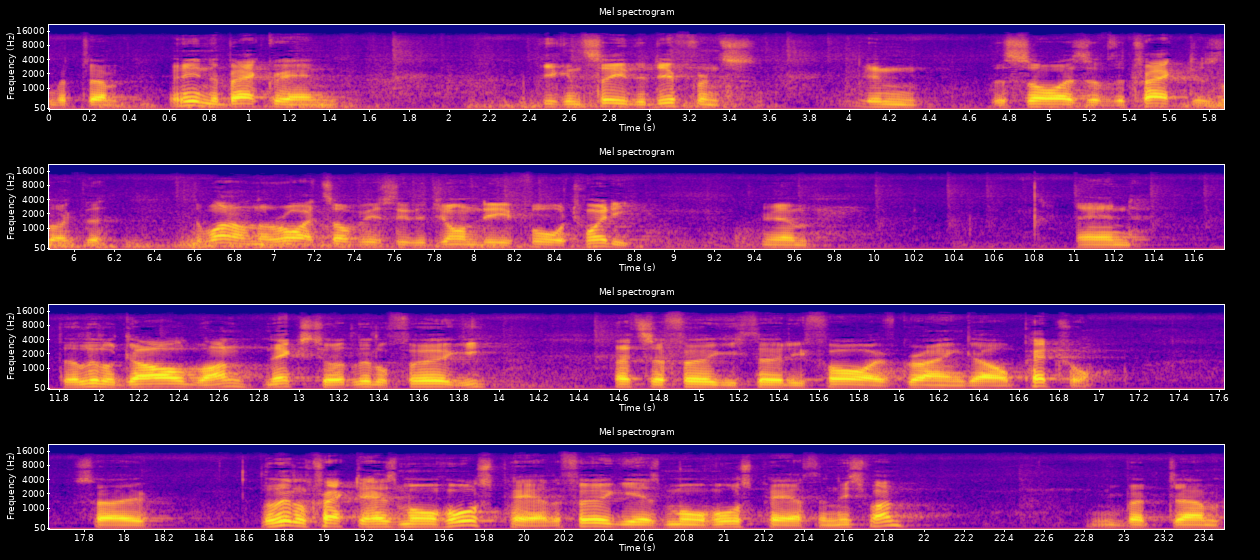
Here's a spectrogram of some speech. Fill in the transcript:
But um, and in the background, you can see the difference in the size of the tractors. Like the the one on the right's obviously the John Deere 420, um, and the little gold one next to it, little Fergie, that's a Fergie 35 grey and gold petrol. So the little tractor has more horsepower. The Fergie has more horsepower than this one. But um,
